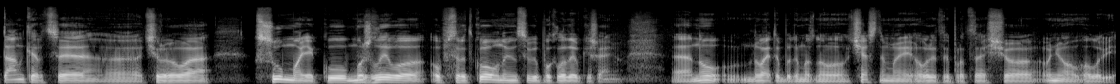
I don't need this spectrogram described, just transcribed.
танкер це чергова сума, яку можливо обсередковано він собі покладе в кишеню. Е, Ну, давайте будемо знову чесними і говорити про те, що у нього в голові.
